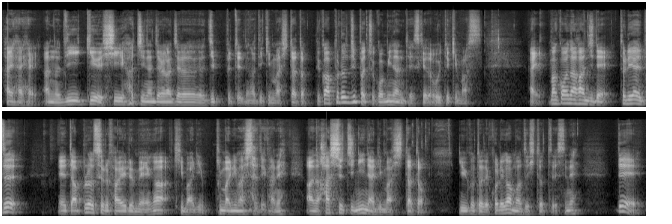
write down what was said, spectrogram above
はいはいはい。あの DQC8 なんちゃらかんちゃら ZIP っていうのができましたと。で、これアップロード ZIP はちょっとゴミなんですけど置いときます。はい。まあこんな感じで、とりあえず、えっ、ー、と、アップロードするファイル名が決まり、決まりましたというかね、あの、ハッシュ値になりましたということで、これがまず一つですね。で、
